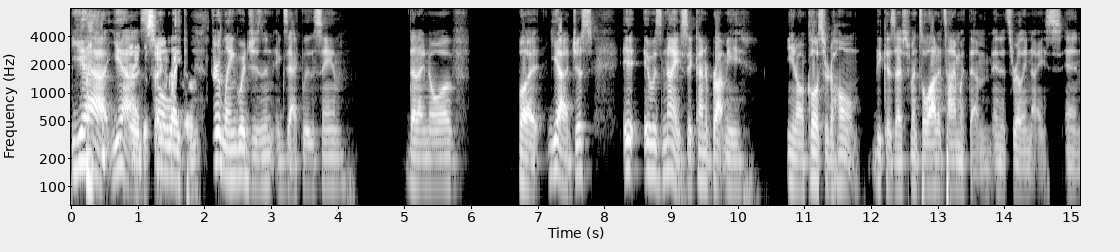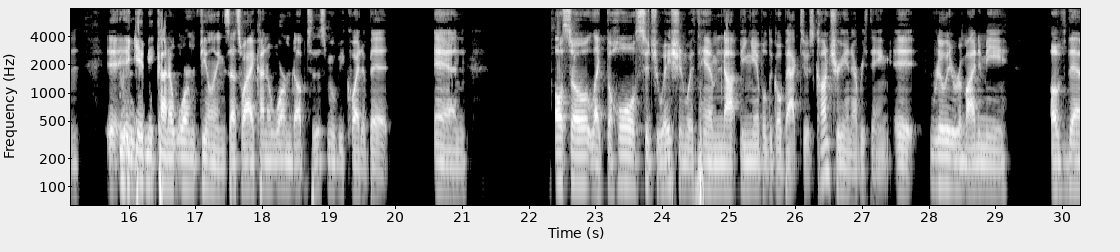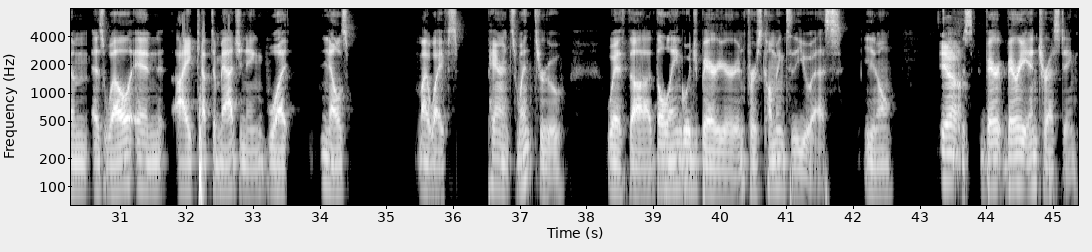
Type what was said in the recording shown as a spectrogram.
Yeah, yeah. So like their language isn't exactly the same that I know of. But yeah, just it it was nice. It kind of brought me, you know, closer to home because I've spent a lot of time with them and it's really nice. And it, it Mhm. gave me kind of warm feelings. That's why I kind of warmed up to this movie quite a bit. And also like the whole situation with him not being able to go back to his country and everything, it really reminded me of them as well. And I kept imagining what Nell's, my wife's parents went through with uh, the language barrier and first coming to the US. You know, Yeah, very, very interesting.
